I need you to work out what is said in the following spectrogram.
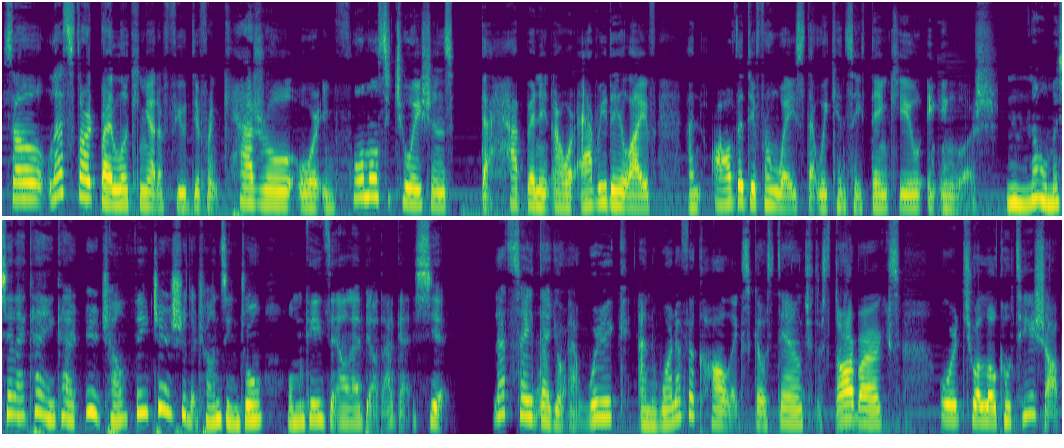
So let's start by looking at a few different casual or informal situations that happen in our everyday life and all the different ways that we can say thank you in English. 嗯，那我们先来看一看日常非正式的场景中，我们可以怎样来表达感谢。Let's say that you're at work and one of your colleagues goes down to the Starbucks or to a local tea shop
